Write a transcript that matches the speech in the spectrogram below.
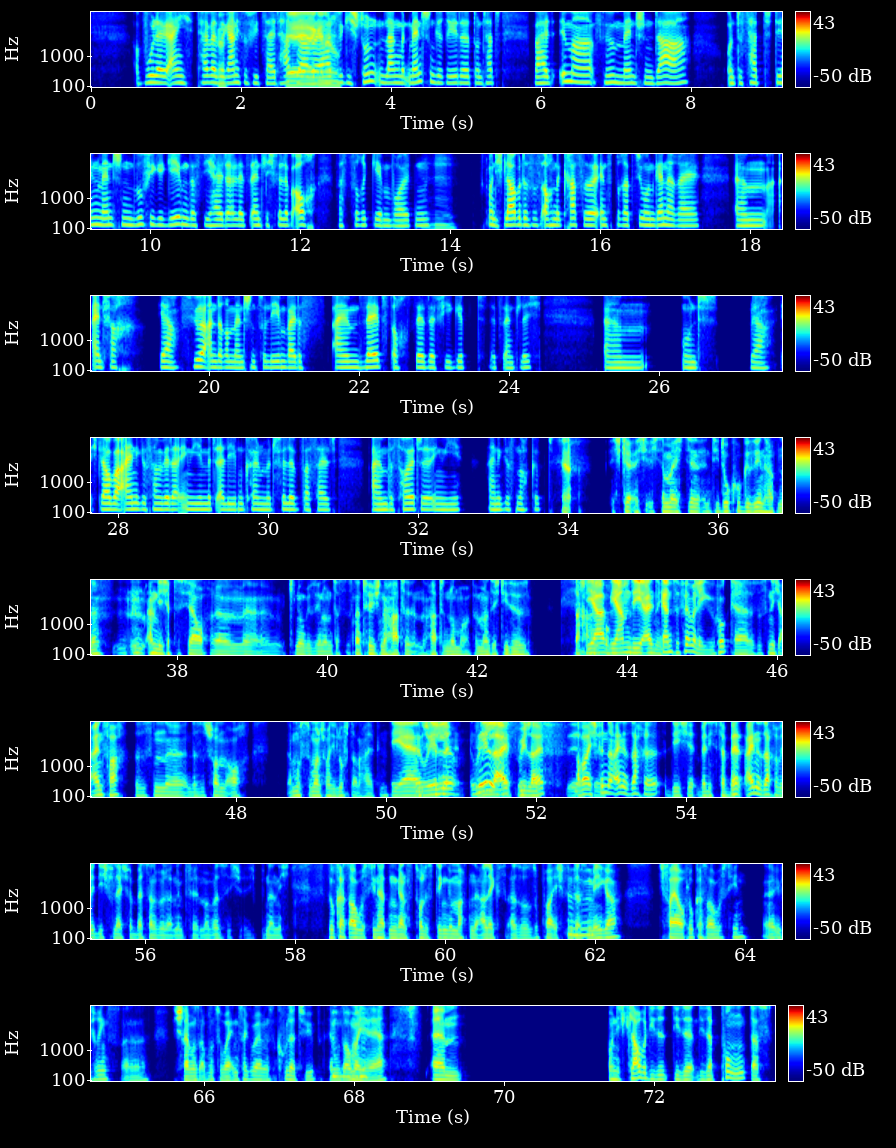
obwohl er eigentlich teilweise Krass. gar nicht so viel Zeit hatte, Ja, ja, aber er hat genau. wirklich stundenlang mit Menschen geredet und hat, war halt immer für Menschen da. Und das hat den Menschen so viel gegeben, dass sie halt letztendlich Philipp auch was zurückgeben wollten. Mhm. Und ich glaube, das ist auch eine krasse Inspiration generell, ähm, einfach ja für andere Menschen zu leben, weil das einem selbst auch sehr, sehr viel gibt letztendlich. Ähm, und ja, ich glaube, einiges haben wir da irgendwie miterleben können mit Philipp, was halt einem bis heute irgendwie einiges noch gibt. Ich, ich, ich sag mal, ich die, die Doku gesehen habe, ne? Andi, ich habe das ja auch ähm, äh, im Kino gesehen und das ist natürlich eine harte, eine harte Nummer, wenn man sich diese Sache Ja, anguckt. wir Das haben die als nicht, ganze Family geguckt. Ja, das ist nicht einfach. Das ist ein, äh, das ist schon auch, da musst du manchmal die Luft anhalten. Ja, ich real, finde, real real life. life, real das- ist, Aber ich äh, finde eine Sache, die ich, wenn ich es eine Sache, die ich vielleicht verbessern würde an dem Film, aber das, ich, ich bin da nicht. Lukas Augustin hat ein ganz tolles Ding gemacht und der Alex, also super, ich finde das Mhm. mega. Ich feiere auch Lukas Augustin äh, übrigens. Äh, wir schreiben uns ab und zu bei Instagram, ist ein cooler Typ. Er muss auch mal Mhm. hierher. Ähm, und ich glaube, diese, diese, dieser Punkt, dass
